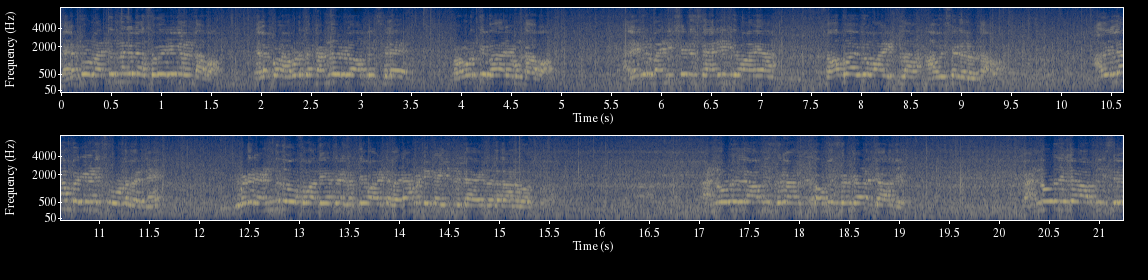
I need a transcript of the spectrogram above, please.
ചിലപ്പോൾ മറ്റെന്തെങ്കിലും അസൗകര്യങ്ങൾ ഉണ്ടാവാം ചിലപ്പോൾ അവിടുത്തെ കണ്ണൂരിലെ ഓഫീസിലെ പ്രവൃത്തി ഭാരം ഉണ്ടാവാം അല്ലെങ്കിൽ മനുഷ്യന് ശാരീരികമായ സ്വാഭാവികമായിട്ടുള്ള ആവശ്യങ്ങൾ ഉണ്ടാവാം അതെല്ലാം പരിഗണിച്ചുകൊണ്ട് തന്നെ ഇവിടെ രണ്ട് ദിവസം അദ്ദേഹത്തിന് കൃത്യമായിട്ട് വരാൻ വേണ്ടി കഴിയുന്നില്ല എന്നുള്ളതാണ് വസ്തുത. കണ്ണൂർ ജില്ലാ ഓഫീസറാണ് ഓഫീസർക്കാണ് ചാർജ് കണ്ണൂർ ജില്ലാ ഓഫീസിൽ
